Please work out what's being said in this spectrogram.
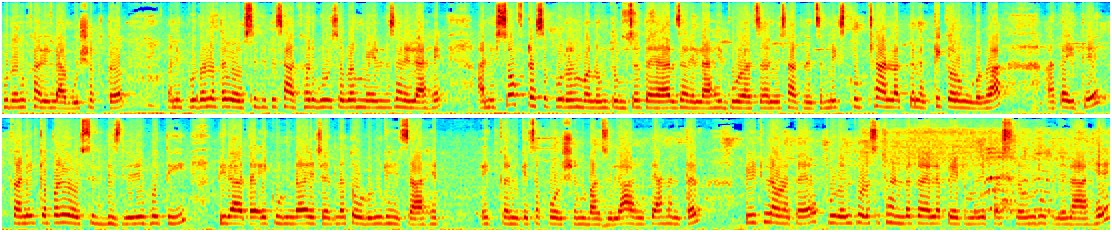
पुरण खाली लागू शकतं. आणि पुरण आता व्यवस्थित इथे साखर गुळ सगळं मेल्ट झालेलं आहे. आणि सॉफ्ट असं पुरण बनवून तुमचं तयार झालेलं आहे. गुळाचं आणि साखरेचं मिक्स खूप छान लागतं. नक्की करून बघा. आता इथे कणिक पण व्यवस्थित भिजलेली होती. तिला आता एक उंडा याच्यातला तोडून घ्यायचा आहे. एक कणकेचा पोर्शन बाजूला आणि त्यानंतर पीठ लावण्यात आहे. पुरण थोडंसं थंड करायला प्लेटमध्ये पसरवून घेतलेलं आहे.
